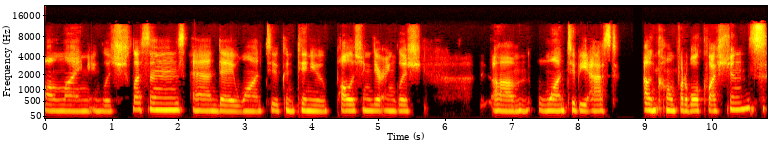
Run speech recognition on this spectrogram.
online English lessons, and they want to continue polishing their English, um, want to be asked uncomfortable questions.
